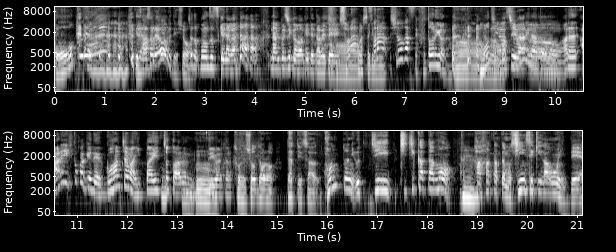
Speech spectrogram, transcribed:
多くないいやそれをるでしょ。ちょっとポン酢つけながら 何口か分けて食べて。そらましたけどねそら正月って太るよな。うん餅はすごいなと思う。あれあれ一かけでご飯茶碗いっぱいちょっとあるんって言われたら。そうでしょ。だからだってさ本当にうち父方もうん。母方も親戚が多いんで、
